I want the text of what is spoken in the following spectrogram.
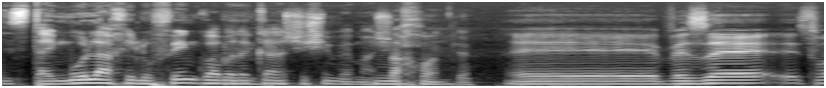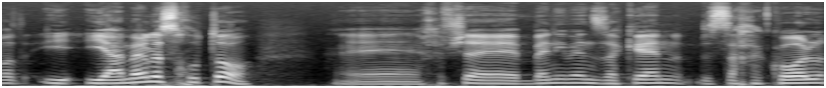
הסתיימו לה החילופים כבר בדקה ה-60 ומשהו. נכון, כן. וזה, זאת אומרת, ייאמר לזכותו. אני חושב שבני בן זקן, בסך הכל,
